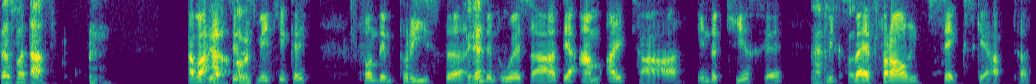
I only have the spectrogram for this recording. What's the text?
Das war das. Aber ja, habt ihr aber das mitgekriegt? Von dem Priester Bitte? in den USA, der am Altar in der Kirche Ach, mit zwei Gott. Frauen Sex gehabt hat.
